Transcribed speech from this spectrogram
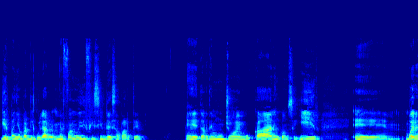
Y España en particular me fue muy difícil de esa parte. Eh, tardé mucho en buscar, en conseguir. Eh, bueno,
